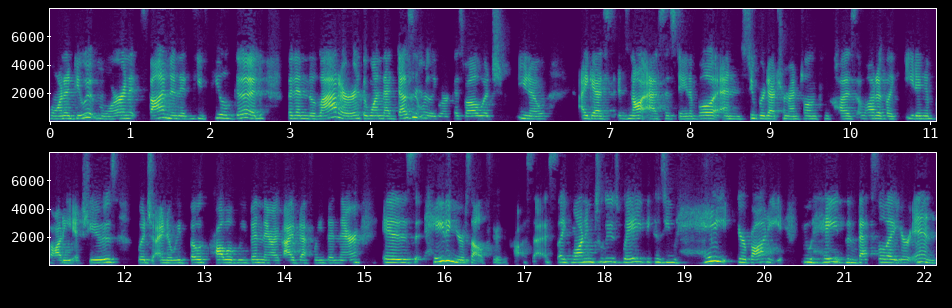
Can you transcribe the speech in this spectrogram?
want to do it more and it's fun and if you feel good. But then the latter the one that doesn't really work as well which you know I guess is not as sustainable and super detrimental and can cause a lot of like eating and body issues, which I know we've both probably been there. Like I've definitely been there, is hating yourself through the process, like wanting to lose weight because you hate your body. You hate mm-hmm. the vessel that you're in.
